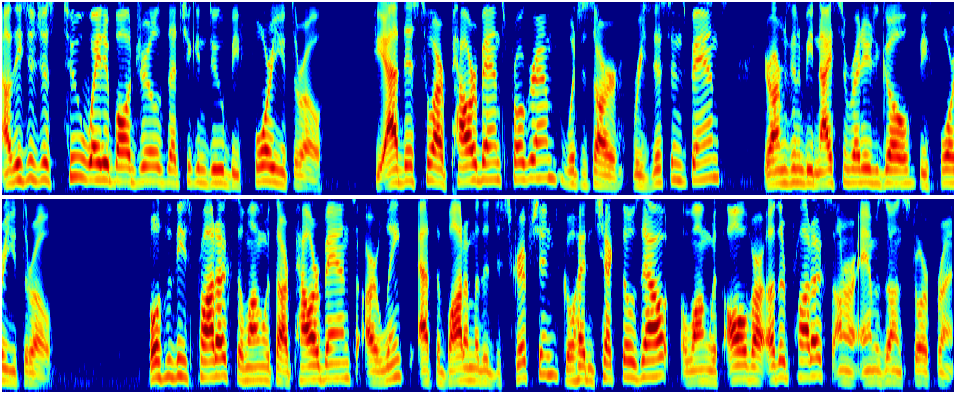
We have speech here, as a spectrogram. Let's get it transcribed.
Now these are just two weighted ball drills that you can do before you throw. If you add this to our power bands program, which is our resistance bands, your arm's gonna be nice and ready to go before you throw. Both of these products, along with our power bands, are linked at the bottom of the description. Go ahead and check those out, along with all of our other products on our Amazon storefront.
